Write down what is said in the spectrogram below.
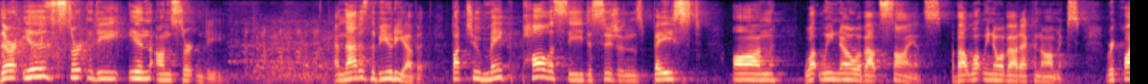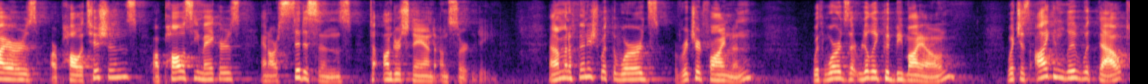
There is certainty in uncertainty. And that is the beauty of it. But to make policy decisions based on what we know about science, about what we know about economics, requires our politicians, our policymakers, and our citizens to understand uncertainty. And I'm going to finish with the words of Richard Feynman, with words that really could be my own, which is I can live with doubt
